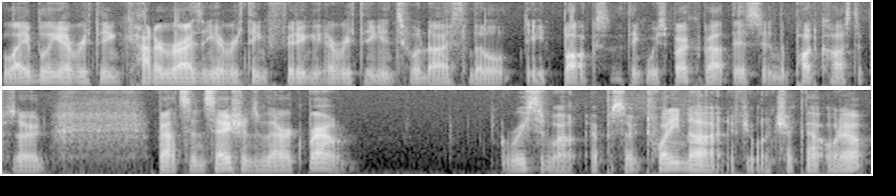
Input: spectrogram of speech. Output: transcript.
labeling everything, categorizing everything, fitting everything into a nice little neat box. I think we spoke about this in the podcast episode about sensations with Eric Brown. Recent one, episode 29, if you want to check that one out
